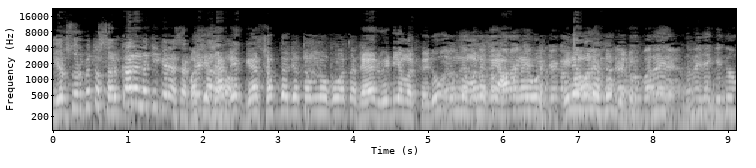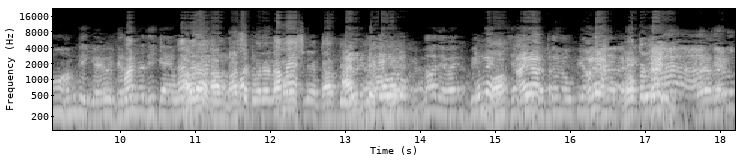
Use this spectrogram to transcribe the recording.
તેરસો રૂપિયા તો સરકારે નક્કી કર્યા સાહેબ પછી સાહેબ એક ગેરશબ્દ જે તમને કહું તો જાહેર વિડીયોમાં જ કહી દઉં એમને મને કઈ આપણે એવું એને મને શું કીધું? તમે તમે જે કીધું હું સમજી ગયો જરૂર નથી કે ના, આ 65 વર્ષના માણસને ગાદ દેવી આવી રીતે કહેવાનું ન દેવાય. બિન એમને અહીંયા શબ્દોનો ઉપયોગ ન. કરવું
